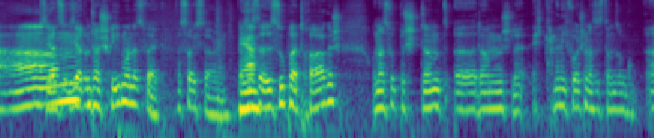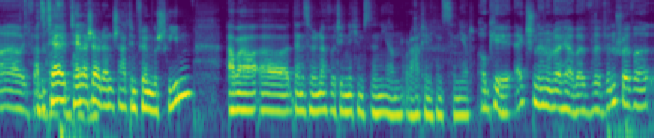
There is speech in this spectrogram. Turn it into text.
Um, sie, hat, sie, hat, unterschrieben und ist weg. Was soll ich sagen? Das, ja. ist, das ist, super tragisch und das wird bestimmt äh, dann Ich kann mir nicht vorstellen, dass es dann so ein. Ah, also Taylor, Taylor Sheridan hat den Film geschrieben, aber äh, Dennis Villeneuve wird ihn nicht inszenieren oder hat ihn nicht inszeniert. Okay, Action hin oder her. Bei Wind River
